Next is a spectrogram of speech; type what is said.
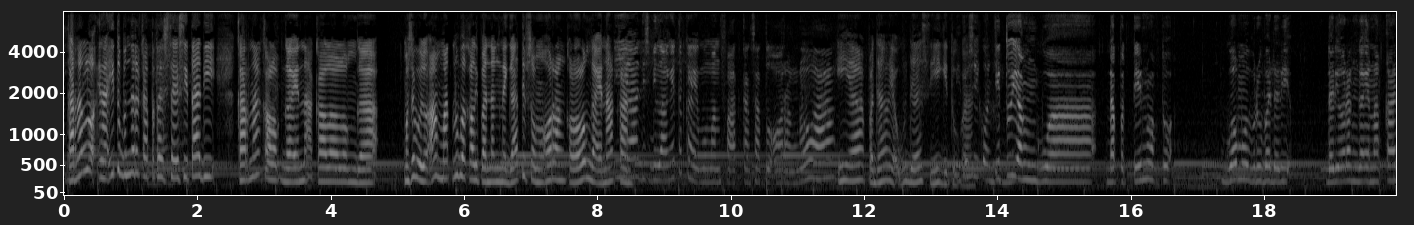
karena lo nah itu bener kata tes sesi tadi karena kalau nggak enak kalau lo nggak maksudnya bodo amat lu bakal dipandang negatif sama orang kalau lo nggak enakan. Iya dibilangnya tuh kayak memanfaatkan satu orang doang. Iya padahal ya udah sih gitu itu kan. sih itu yang gua dapetin waktu gua mau berubah dari dari orang nggak enakan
